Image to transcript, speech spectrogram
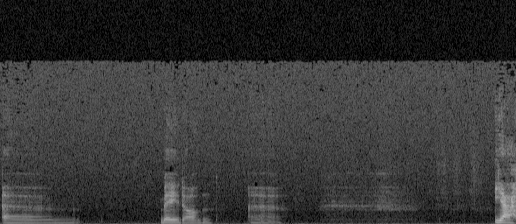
ehm, ben je dan uh, ja,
